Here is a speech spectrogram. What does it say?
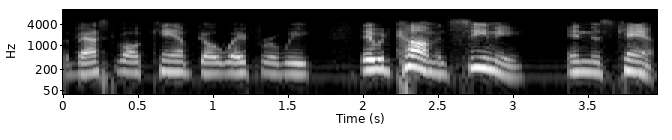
a basketball camp, go away for a week. They would come and see me in this camp.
